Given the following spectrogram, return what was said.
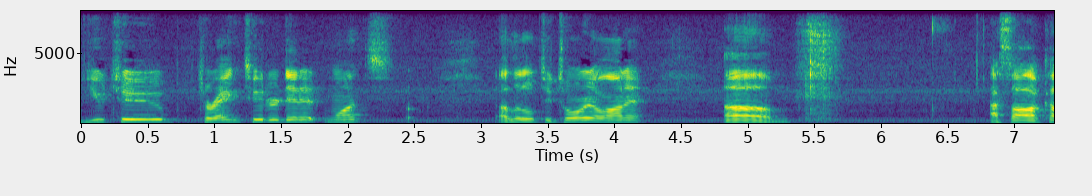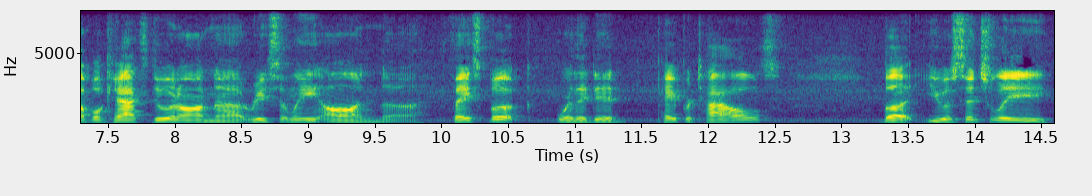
YouTube. Terrain Tutor did it once, a little tutorial on it. Um, I saw a couple cats do it on uh, recently on uh, Facebook where they did paper towels, but you essentially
